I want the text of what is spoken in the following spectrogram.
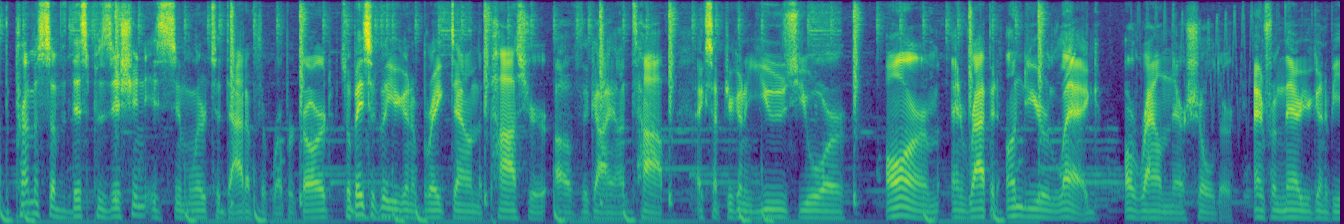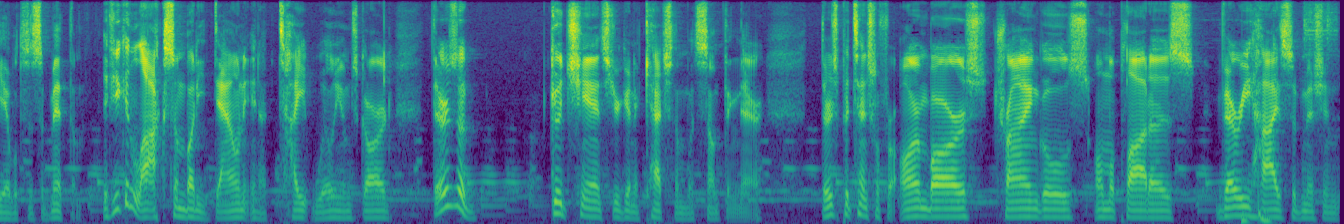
The premise of this position is similar to that of the rubber guard. So basically, you're going to break down the posture of the guy on top, except you're going to use your arm and wrap it under your leg around their shoulder. And from there, you're going to be able to submit them. If you can lock somebody down in a tight Williams guard, there's a good chance you're going to catch them with something there. There's potential for arm bars, triangles, omoplatas, very high submission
